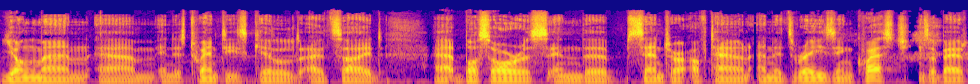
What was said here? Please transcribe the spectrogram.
young man um, in his twenties killed outside uh, Busaras in the centre of town, and it's raising questions about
